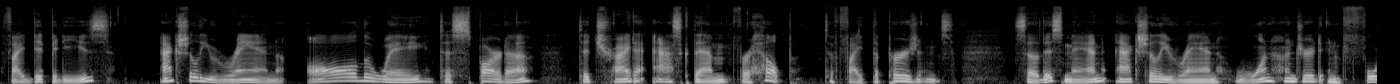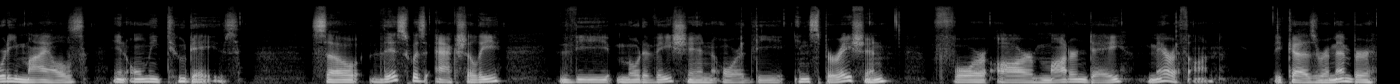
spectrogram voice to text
Phidippides actually ran all the way to Sparta to try to ask them for help to fight the Persians. So this man actually ran 140 miles in only two days. So this was actually the motivation or the inspiration for our modern day marathon. Because remember,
